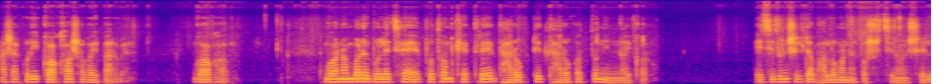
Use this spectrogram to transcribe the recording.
আশা করি ক, খ সবাই পারবেন। গ, ঘ। গ নম্বরে বলেছে, প্রথম ক্ষেত্রে ধারকটির ধারকত্ব নির্ণয় করো। এই সৃজনশীলটা ভালো মানের সৃজনশীল।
